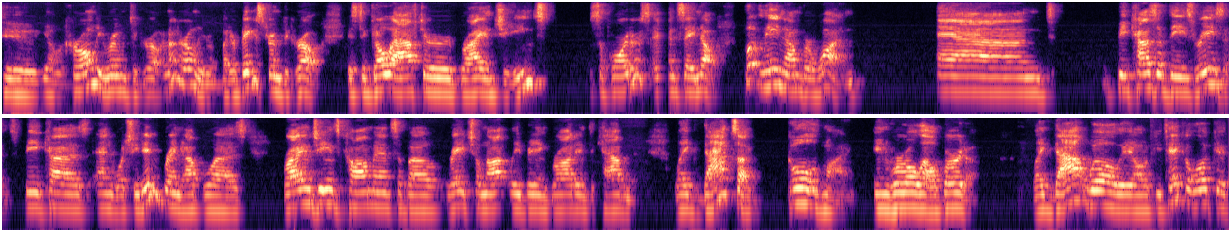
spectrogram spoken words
to, you know, her only room to grow, not her only room, but her biggest room to grow is to go after Brian Jean's supporters and say, no, put me number one. And because of these reasons, because, and what she didn't bring up was Brian Jean's comments about Rachel Notley being brought into cabinet. Like that's a gold mine in rural Alberta. Like that will, you know, if you take a look at,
